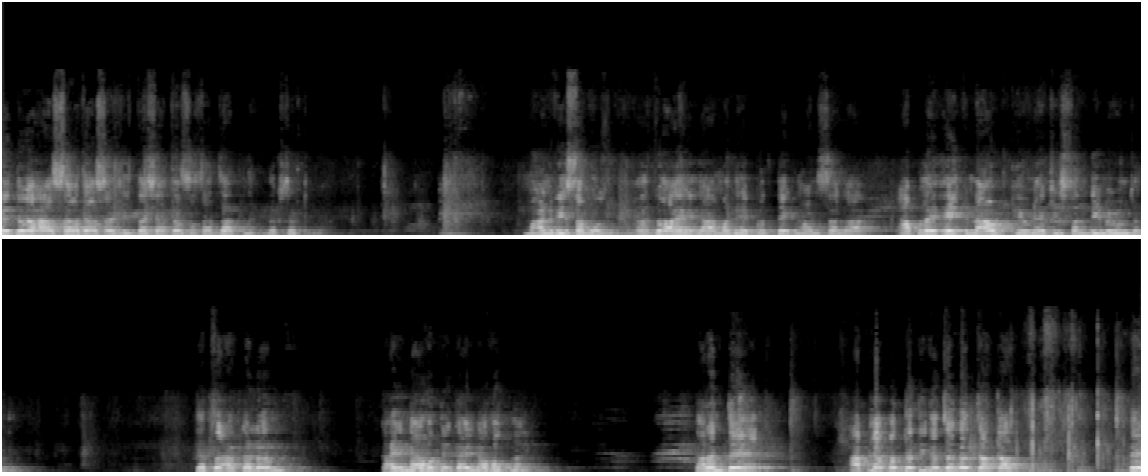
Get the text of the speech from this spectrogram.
येतो हा सहजासहजी तशाचा असा जात नाही लक्षात ठेवा. मानवी समूह जो आहे यामध्ये प्रत्येक माणसाला आपलं एक नाव ठेवण्याची संधी मिळून जाते. त्याचं आकलन काही ना होते काही ना होत नाही. कारण ते आपल्या पद्धतीने जगत जातात. ते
